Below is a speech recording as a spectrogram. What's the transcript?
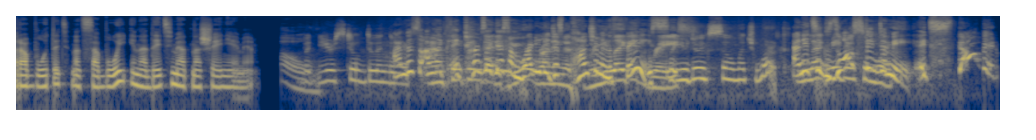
работать над собой и над этими отношениями. But you're still doing the I'm work. just, I'm, I'm like, in terms like this, I'm ready to just punch him in the face. race- But you're doing so much work. And it's Let me some exhausting to work. me. It's stop it.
